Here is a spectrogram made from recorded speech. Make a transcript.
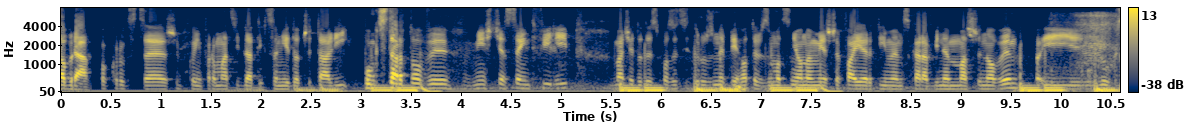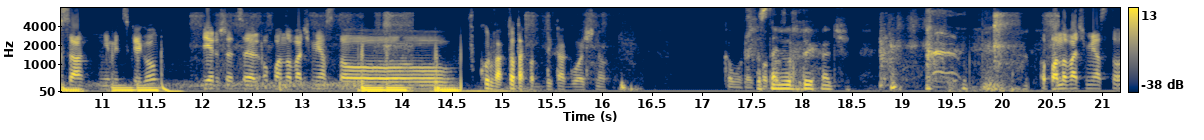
Dobra, pokrótce szybko informacji dla tych, co nie doczytali. Punkt startowy w mieście St. Philip. Macie do dyspozycji drużynę piechoty wzmocnioną jeszcze Fireteamem z karabinem maszynowym i Luchsa niemieckiego. Pierwszy cel opanować miasto... Kurwa, kto tak oddycha głośno? Komu tak Przestań potem- oddychać. Opanować miasto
